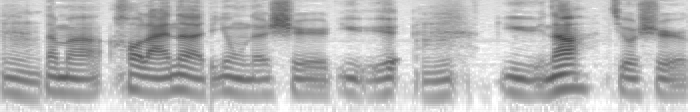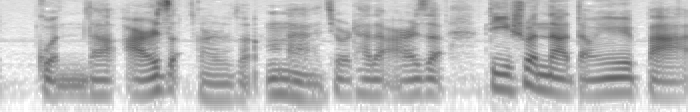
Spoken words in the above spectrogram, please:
嗯那么后来呢，用的是禹。嗯，禹呢就是鲧的儿子，儿子，哎嗯，就是他的儿子。帝舜呢，等于把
